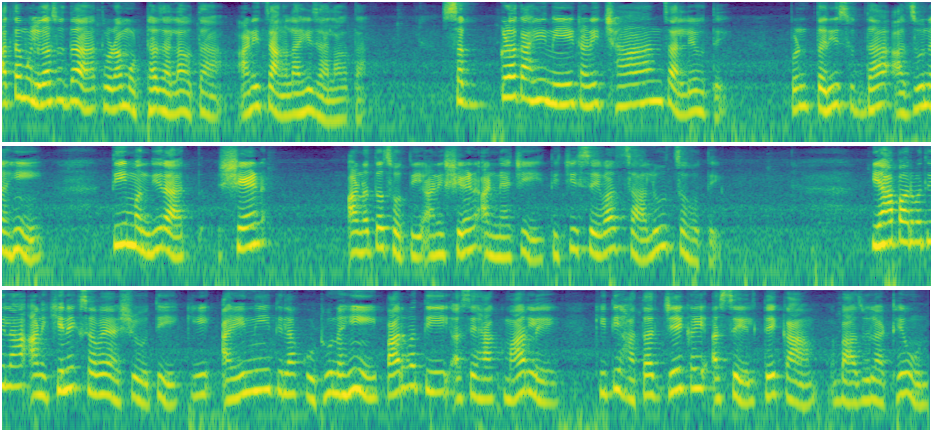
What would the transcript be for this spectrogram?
आता मुलगासुद्धा थोडा मोठा झाला होता आणि चांगलाही झाला होता. सगळं काही नीट आणि छान चालले होते. पण तरीसुद्धा अजूनही ती मंदिरात शेण आणतच होती आणि शेण आणण्याची तिची सेवा चालूच होती. ह्या पार्वतीला आणखीन एक सवय अशी होती की आईनी तिला कुठूनही पार्वती असे हाक मारले की ती हातात जे काही असेल ते काम बाजूला ठेवून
